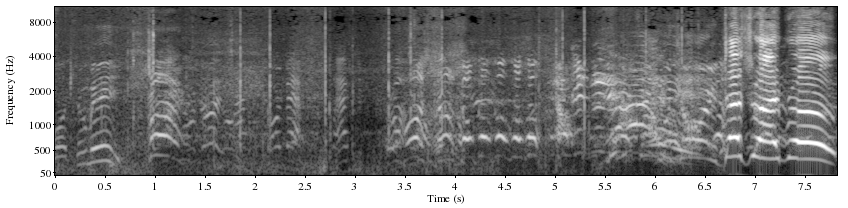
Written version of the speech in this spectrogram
One to me. That's right, bro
